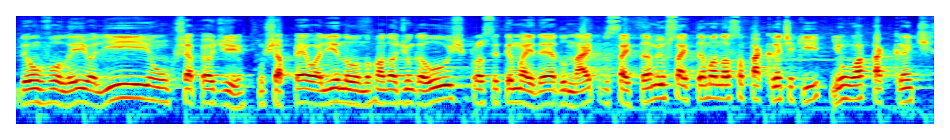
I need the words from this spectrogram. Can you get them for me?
deu um voleio ali, um chapéu de um chapéu ali no, no Ronaldinho Gaúcho, pra você ter uma ideia do naipe do Saitama. E o Saitama nosso atacante aqui, e um atacante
